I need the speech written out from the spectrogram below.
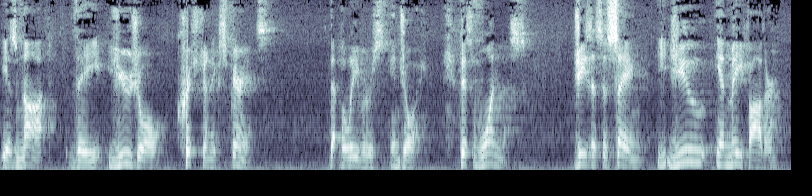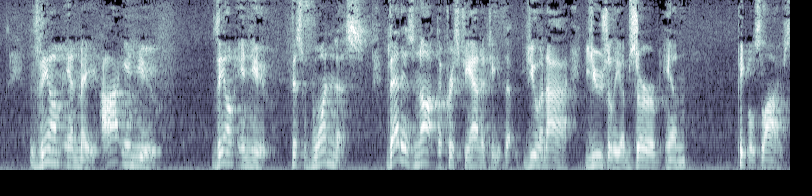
is not the usual Christian experience that believers enjoy. This oneness. Jesus is saying, You in me, Father, them in me, I in you, them in you. This oneness. That is not the Christianity that you and I usually observe in people's lives,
